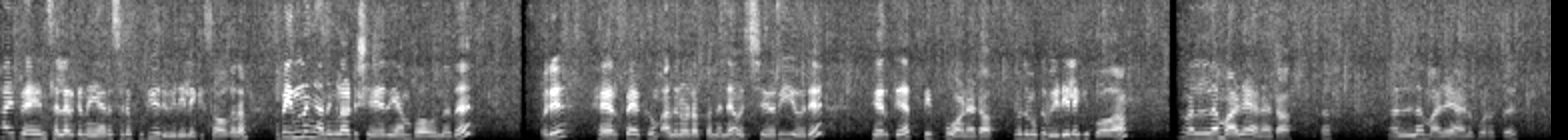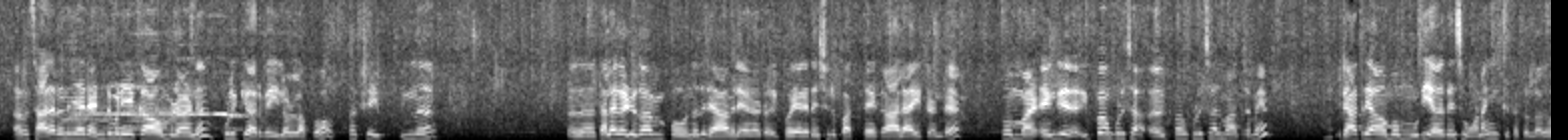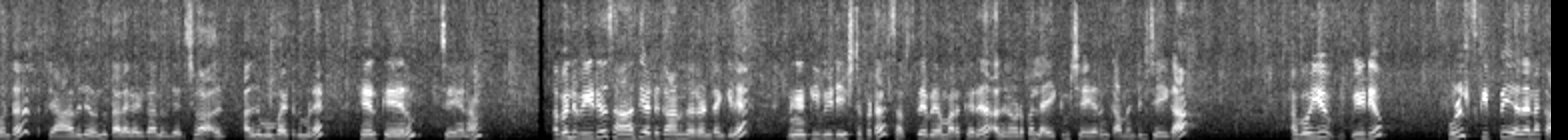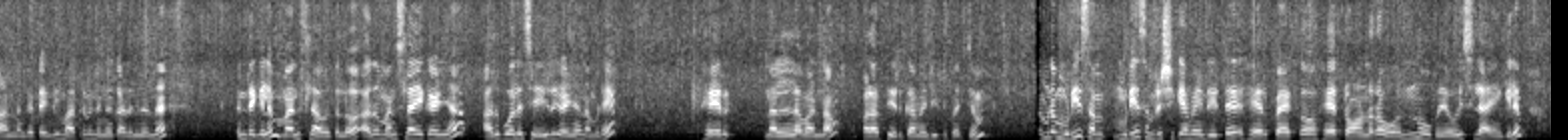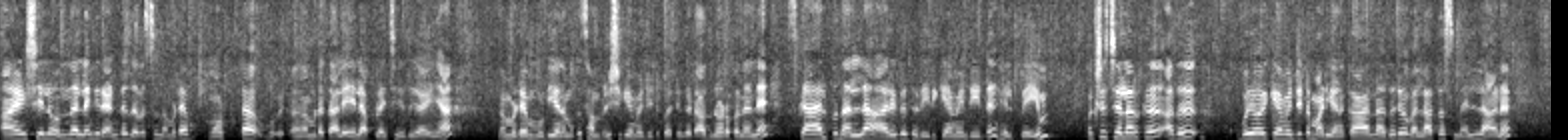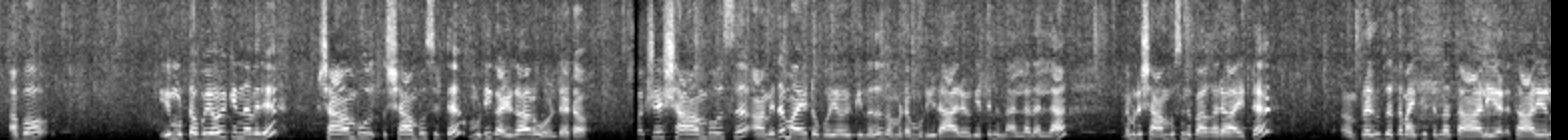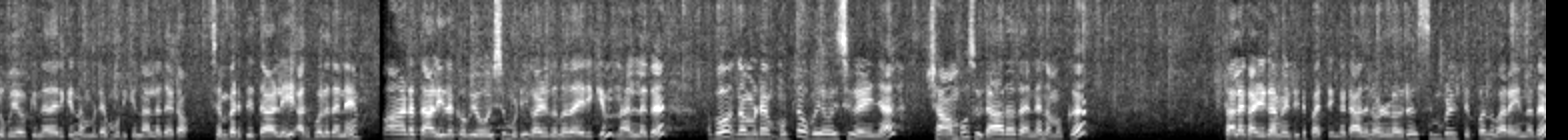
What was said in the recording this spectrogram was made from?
Hi friends എല്ലാവർക്കും നെയ്യാറസിയുടെ പുതിയൊരു വീഡിയോയിലേക്ക് സ്വാഗതം. അപ്പോൾ ഇന്ന് ഞാൻ നിങ്ങളായിട്ട് ഷെയർ ചെയ്യാൻ പോകുന്നത് ഒരു ഹെയർ പാക്കും അതിനോടൊപ്പം തന്നെ ഒരു ചെറിയൊരു ഹെയർ കെയർ ടിപ്പുമാണ് കേട്ടോ. അപ്പോൾ നമുക്ക് വീഡിയോയിലേക്ക് പോകാം. നല്ല മഴയാണ് കേട്ടോ. നല്ല മഴയാണ് പുറത്ത്. അപ്പോൾ സാധാരണ ഞാൻ രണ്ട് മണിയൊക്കെ ആകുമ്പോഴാണ് കുളിക്കാറ് വെയിലുള്ളപ്പോൾ. പക്ഷേ ഇന്ന് തല കഴുകാൻ പോകുന്നത് രാവിലെയാണ് കേട്ടോ. ഇപ്പോൾ ഏകദേശം ഒരു പത്തേ കാലമായിട്ടുണ്ട് ഇപ്പം എങ്കിൽ ഇപ്പം കുളിച്ചാൽ ഇപ്പം കുളിച്ചാൽ മാത്രമേ രാത്രി ആകുമ്പോൾ മുടി ഏകദേശം ഉണങ്ങി കിട്ടത്തുള്ളൂ. അതുകൊണ്ട് രാവിലെ ഒന്ന് തല കഴുകാമെന്ന് വിചാരിച്ചു. അത് അതിന് മുമ്പായിട്ട് നമ്മുടെ ഹെയർ കെയറും ചെയ്യണം. അപ്പോൾ എന്റെ വീഡിയോസ് ആദ്യമായിട്ട് കാണുന്നവരുണ്ടെങ്കിൽ നിങ്ങൾക്ക് ഈ വീഡിയോ ഇഷ്ടപ്പെട്ടാൽ സബ്സ്ക്രൈബ് ചെയ്യാൻ മറക്കരുത്. അതിനോടൊപ്പം ലൈക്കും ഷെയറും കമന്റും ചെയ്യുക. അപ്പോൾ ഈ വീഡിയോ ഫുൾ സ്കിപ്പ് ചെയ്ത് തന്നെ കാണണം കേട്ടോ. എങ്കിൽ മാത്രമേ നിങ്ങൾക്ക് അതിൽ നിന്ന് എന്തെങ്കിലും മനസ്സിലാവത്തുള്ളൂ. അത് മനസ്സിലായി കഴിഞ്ഞാൽ അതുപോലെ ചെയ്ത് കഴിഞ്ഞാൽ നമ്മുടെ ഹെയർ നല്ലവണ്ണം വളർത്തിയെടുക്കാൻ വേണ്ടിയിട്ട് പറ്റും. നമ്മുടെ മുടി സം മുടിയെ സംരക്ഷിക്കാൻ വേണ്ടിയിട്ട് ഹെയർ പാക്കോ ഹെയർ ടോണറോ ഒന്നും ഉപയോഗിച്ചില്ലായെങ്കിലും ആഴ്ചയിൽ ഒന്നല്ലെങ്കിൽ രണ്ട് ദിവസം നമ്മുടെ മുട്ട നമ്മുടെ തലയിൽ അപ്ലൈ ചെയ്ത് കഴിഞ്ഞാൽ നമ്മുടെ മുടിയെ നമുക്ക് സംരക്ഷിക്കാൻ വേണ്ടിയിട്ട് പറ്റും കേട്ടോ. അതിനോടൊപ്പം തന്നെ സ്കാൽപ്പ് നല്ല ആരോഗ്യത്തോടെ ഇരിക്കാൻ വേണ്ടിയിട്ട് ഹെൽപ്പ് ചെയ്യും. പക്ഷേ ചിലർക്ക് അത് ഉപയോഗിക്കാൻ വേണ്ടിയിട്ട് മടിയാണ്. കാരണം അതൊരു വല്ലാത്ത സ്മെല്ലാണ് അപ്പോൾ ഈ മുട്ട ഉപയോഗിക്കുന്നവർ ഷാംപൂ ഷാമ്പൂസ് ഇട്ട് മുടി കഴുകാറുമുണ്ട് കേട്ടോ. പക്ഷേ ഷാംപൂസ് അമിതമായിട്ട് ഉപയോഗിക്കുന്നത് നമ്മുടെ മുടിയുടെ ആരോഗ്യത്തിന് നല്ലതല്ല. നമ്മുടെ ഷാംപൂസിന് പകരമായിട്ട് പ്രകൃതിദത്തമായി കിട്ടുന്ന താളി താളികൾ ഉപയോഗിക്കുന്നതായിരിക്കും നമ്മുടെ മുടിക്ക് നല്ലത് കേട്ടോ. ചെമ്പരത്തി താളി അതുപോലെ തന്നെ പാടത്താളി ഇതൊക്കെ ഉപയോഗിച്ച് മുടി കഴുകുന്നതായിരിക്കും നല്ലത്. അപ്പോൾ നമ്മുടെ മുട്ട ഉപയോഗിച്ച് കഴിഞ്ഞാൽ ഷാംപൂസ് ഇടാതെ തന്നെ നമുക്ക് തല കഴുകാൻ വേണ്ടിയിട്ട് പറ്റും കേട്ടോ. അതിനുള്ള ഒരു സിമ്പിൾ ടിപ്പ് എന്ന് പറയുന്നത്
